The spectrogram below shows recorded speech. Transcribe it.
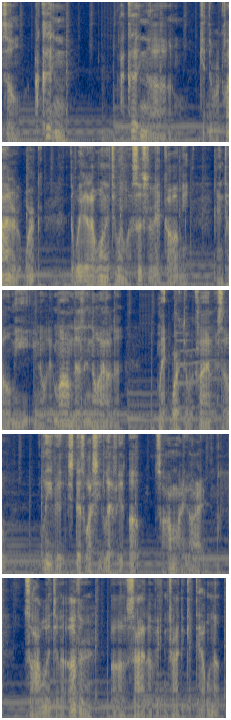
So I couldn't, I couldn't uh, get the recliner to work the way that I wanted to, and my sister had called me and told me, you know, that mom doesn't know how to work the recliner, so leave it. That's why she left it up. So I'm like, all right. So I went to the other uh, side of it and tried to get that one up,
